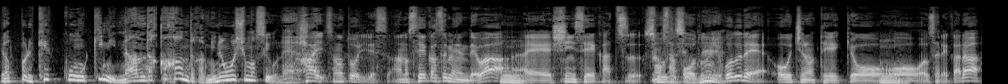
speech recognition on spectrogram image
やっぱり結婚を機になんだかかんだか見直しますよね。はい、その通りです。あの、生活面では、うん、えー、新生活のサポートということで、でね、お家の提供、うん、それから、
